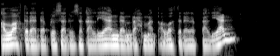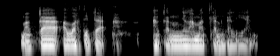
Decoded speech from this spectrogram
Allah terhadap dosa-dosa kalian dan rahmat Allah terhadap kalian, maka Allah tidak akan menyelamatkan kalian.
